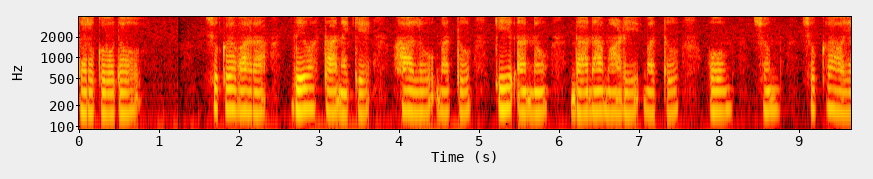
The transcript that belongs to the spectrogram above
ದೊರಕುವುದು. ಶುಕ್ರವಾರ ದೇವಸ್ಥಾನಕ್ಕೆ ಹಾಲು ಮತ್ತು ಖೀರ್ ಅನ್ನು ದಾನ ಮಾಡಿ ಮತ್ತು ಓಂ ಶುಂ ಶುಕ್ರಾಯ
